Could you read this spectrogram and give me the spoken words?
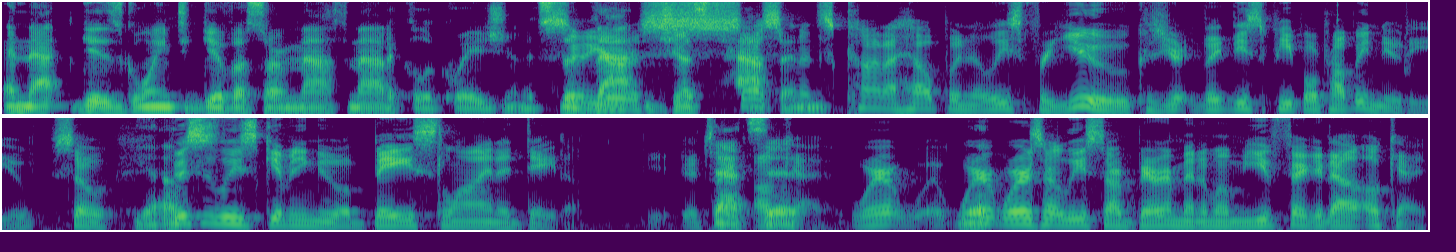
and that is going to give us our mathematical equation. It's so the that just happened. It's kind of helping at least for you because like, these people are probably new to you. So yep. this is at least giving you a baseline of data. It's That's like, okay, it. where where yep. where's at least our bare minimum? You figured out okay,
